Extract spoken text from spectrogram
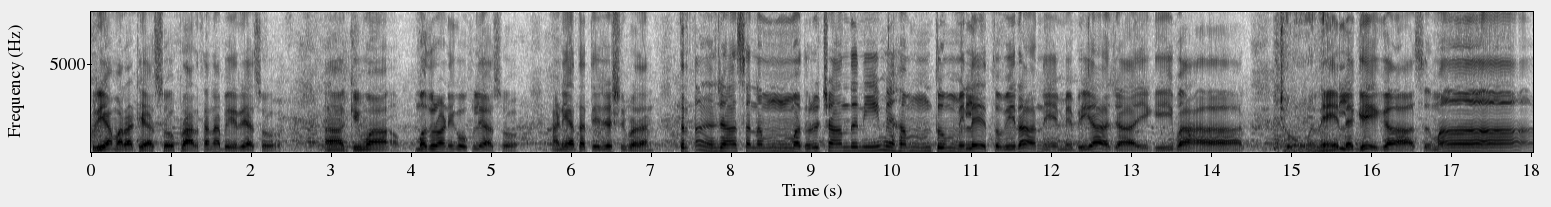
प्रिया मराठे असो प्रार्थना बेहरे असो किंवा मधुराणी गोखले असो आणि आता तेजश्री प्रधान. तर जासनम मधुर चांदनी में हम तुम मिले तो वीराने में भी आ जाएगी बहार. झूमने लगेगा आसमान.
